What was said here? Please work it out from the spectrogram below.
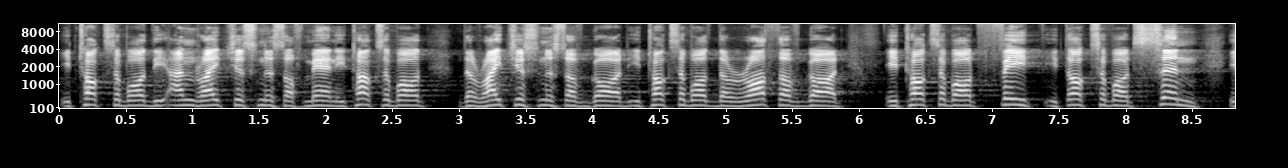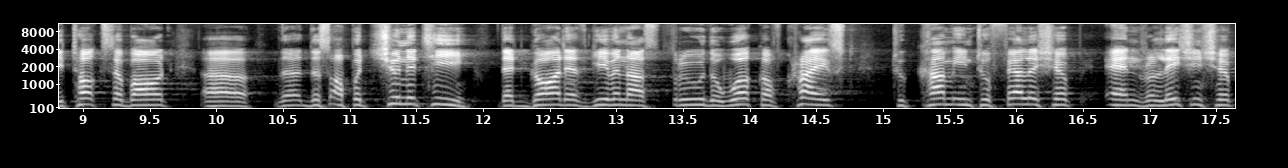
He talks about the unrighteousness of man, he talks about the righteousness of God, he talks about the wrath of God. It talks about faith. It talks about sin. It talks about uh, the, this opportunity that God has given us through the work of Christ to come into fellowship and relationship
